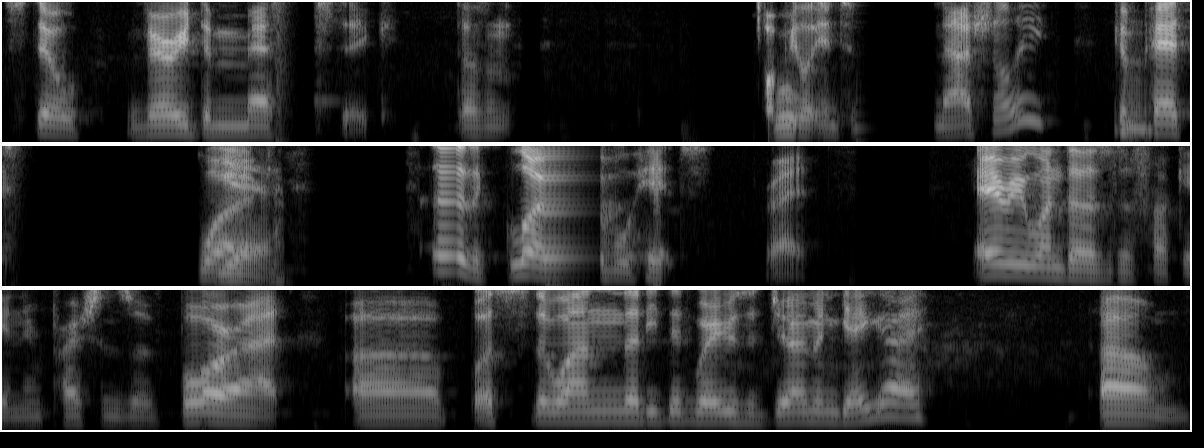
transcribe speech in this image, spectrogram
still very domestic doesn't popular internationally compared to work Yeah, those are global hits right everyone does the fucking impressions of borat uh what's the one that he did where he was a german gay guy um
